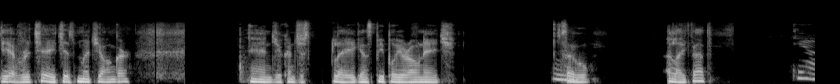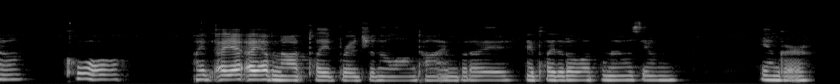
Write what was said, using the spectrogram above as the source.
the average age is much younger, and you can just play against people your own age. Mm. So, I like that. yeah, cool. I, I I have not played bridge in a long time, but I I played it a lot when I was young, younger.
